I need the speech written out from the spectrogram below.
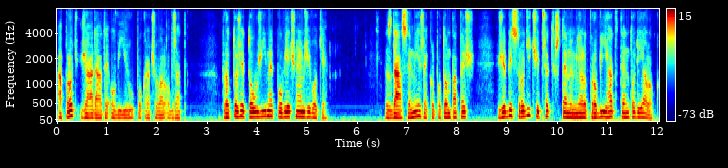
A proč žádáte o víru, pokračoval obřad. Protože toužíme po věčném životě. Zdá se mi, řekl potom papež, že by s rodiči před křtem měl probíhat tento dialog.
